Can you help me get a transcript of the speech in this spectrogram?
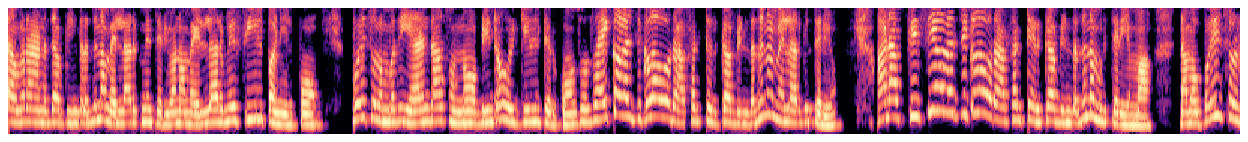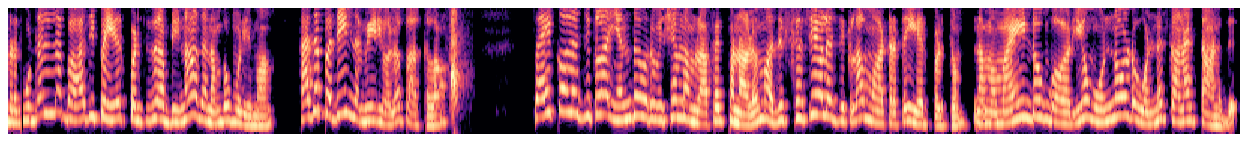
தவறானது அப்படின்றது நம்ம எல்லாருக்குமே தெரியும். நம்ம எல்லாருமே ஃபீல் பண்ணியிருப்போம் பொய் சொல்லும்போது ஏன்டா சொன்னோம் அப்படின்ற ஒரு கில்ட் இருக்கும். ஸோ சைக்காலஜிக்கலா ஒரு எஃபெக்ட் இருக்கு அப்படின்றது நம்ம எல்லாருக்கும் தெரியும். ஆனா பிசியாலஜிக்கலா ஒரு எஃபெக்ட் இருக்கு அப்படின்றது நமக்கு தெரியுமா? நம்ம பொய் சொல்றது உடல்ல பாதிப்பை ஏற்படுத்துது அப்படின்னா அதை நம்ப முடியுமா? அதை பத்தி இந்த வீடியோல பார்க்கலாம். சைக்காலஜிக்கலா எந்த ஒரு விஷயம் நம்மளை அஃபெக்ட் பண்ணாலும் அது பிசியாலஜிக்கலா மாற்றத்தை ஏற்படுத்தும். நம்ம மைண்டும் பாடியும் ஒன்னோட ஒண்ணு கனெக்ட் ஆனது.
